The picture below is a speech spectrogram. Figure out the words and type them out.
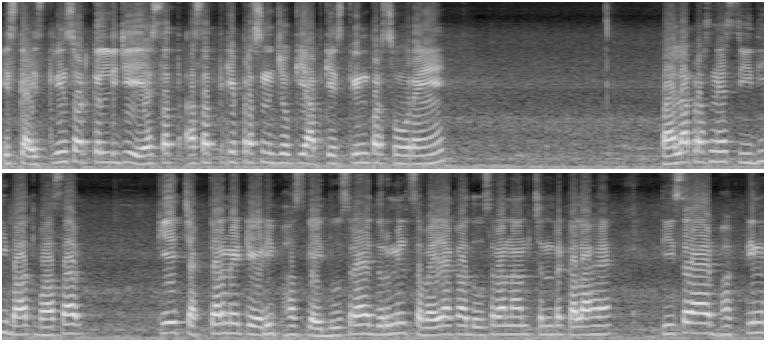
इसका स्क्रीनशॉट कर लीजिए। यह सत्य असत्य के प्रश्न जो कि आपके स्क्रीन पर सो रहे हैं। पहला प्रश्न है, सीधी बात भाषा के चक्कर में टेढ़ी फंस गई। दूसरा है दुर्मिल सवैया का, दूसरा नाम चंद्रकला है। तीसरा है भक्तिन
